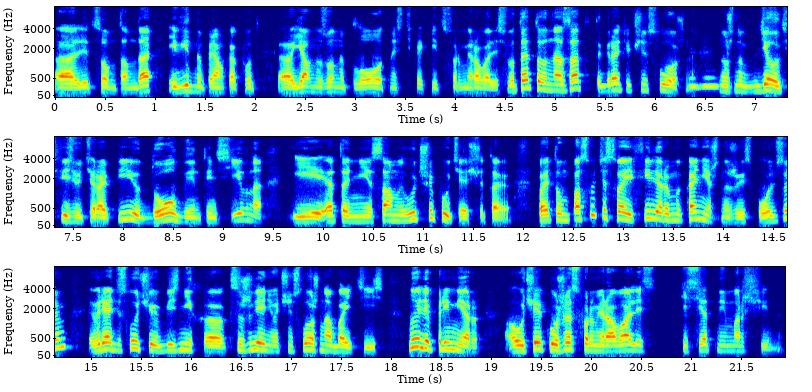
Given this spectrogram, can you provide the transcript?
э, лицом там, да, и видно прям как вот э, явно зоны плотности какие-то сформировались. Вот этого назад отыграть очень сложно. Угу. Нужно делать физиотерапию долго, интенсивно, и это не самый лучший путь, я считаю. Поэтому, по сути, свои филлеры мы, конечно же, используем. В ряде случаев без них, э, к сожалению, очень сложно обойтись. Ну или пример, у человека уже сформировались кисетные морщины.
